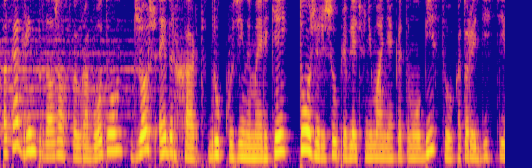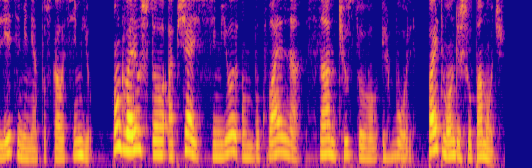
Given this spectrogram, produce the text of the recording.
Пока Грин продолжал свою работу, Джош Эберхард, друг кузины Мэри Кей, тоже решил привлечь внимание к этому убийству, которое десятилетиями не отпускало семью. Он говорил, что, общаясь с семьей, он буквально сам чувствовал их боль, поэтому он решил помочь.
